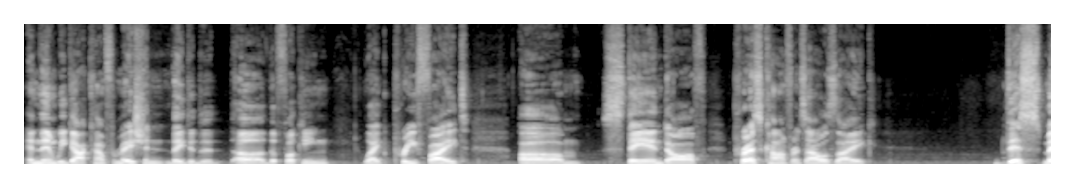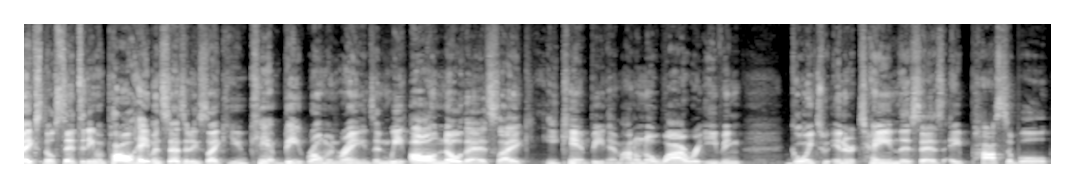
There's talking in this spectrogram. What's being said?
And then we got confirmation. They did the uh the fucking like pre-fight um, standoff press conference, I was like, this makes no sense. And even Paul Heyman says it. He's like, you can't beat Roman Reigns, and we all know that. It's like he can't beat him. I don't know why we're even going to entertain this as a possible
